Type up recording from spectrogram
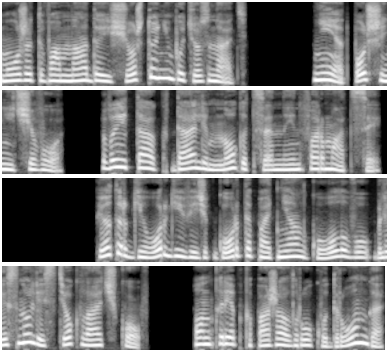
Может, вам надо еще что-нибудь узнать? Нет, больше ничего. Вы и так дали много ценной информации. Петр Георгиевич гордо поднял голову, блеснули стекла очков. Он крепко пожал руку Дронга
